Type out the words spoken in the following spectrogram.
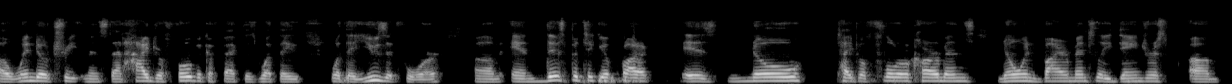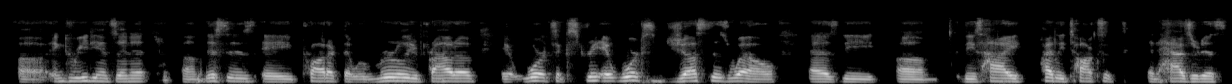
uh, window treatments. That hydrophobic effect is what they what they use it for. Um, and this particular product is no type of fluorocarbons, no environmentally dangerous um, uh, ingredients in it. Um, this is a product that we're really proud of. It works extreme. It works just as well as the um, these high, highly toxic and hazardous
